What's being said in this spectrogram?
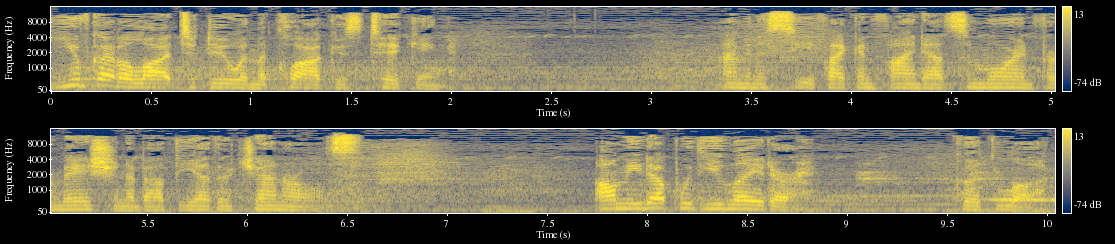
you've got a lot to do and the clock is ticking. I'm gonna see if I can find out some more information about the other generals. I'll meet up with you later. Good luck.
